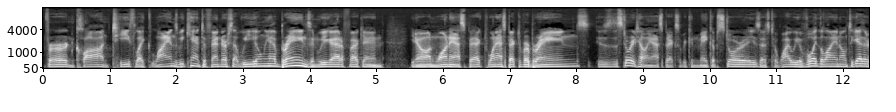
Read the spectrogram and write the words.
fur and claw and teeth like lions. We can't defend ourselves. We only have brains and we gotta fucking you know on one aspect one aspect of our brains is the storytelling aspect so we can make up stories as to why we avoid the lion altogether.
